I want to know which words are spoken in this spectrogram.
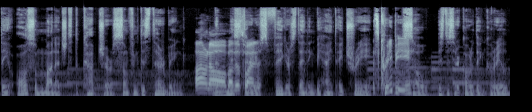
they also managed to capture something disturbing. I don't know the about this one. mysterious figure standing behind a tree. It's creepy. So, is this recording real?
